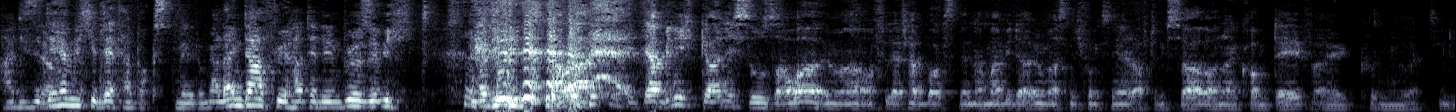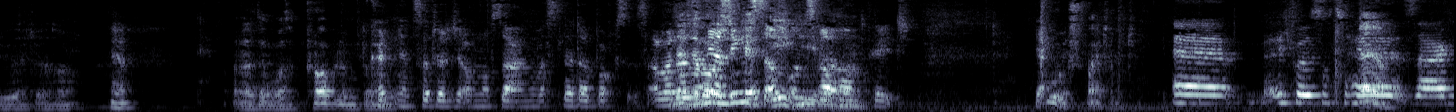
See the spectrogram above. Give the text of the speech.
Ah, diese Ja. dämliche Letterboxd-Meldung. Allein dafür hat er den Bösewicht verdient. Aber da bin ich gar nicht so sauer immer auf Letterbox, wenn da mal wieder irgendwas nicht funktioniert auf dem Server und dann kommt Dave, I couldn't let you do that oder so. ja. Oder there was a problem. Wir könnten jetzt natürlich auch noch sagen, was Letterbox ist. Aber da sind Letterboxd ja Links auf eh unserer jeder. Homepage. Ja. Gut, weiter bitte. Äh, ich wollte jetzt noch zu Ja, Hell ja. sagen,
